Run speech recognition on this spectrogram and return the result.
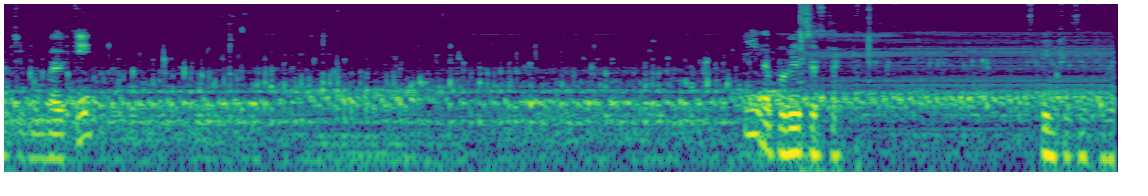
Macie bąbelki. I na powietrze jest tak z 5 cm.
